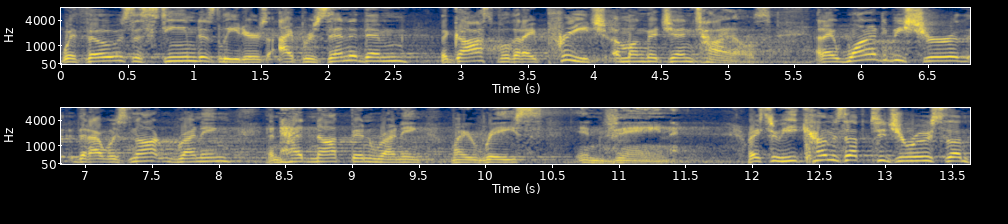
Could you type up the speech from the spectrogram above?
with those esteemed as leaders, I presented them the gospel that I preach among the Gentiles. And I wanted to be sure that I was not running and had not been running my race in vain. Right, so he comes up to Jerusalem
